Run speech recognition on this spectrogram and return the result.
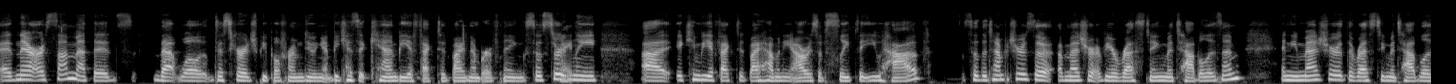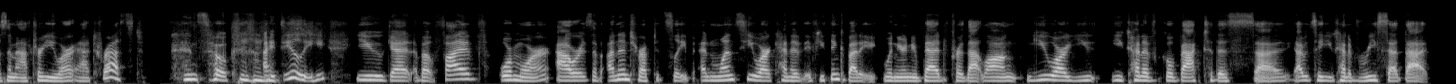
And there are some methods that will discourage people from doing it because it can be affected by a number of things. So, certainly, uh, it can be affected by how many hours of sleep that you have. So, the temperature is a, a measure of your resting metabolism, and you measure the resting metabolism after you are at rest. And so, ideally you get about five or more hours of uninterrupted sleep and once you are kind of if you think about it when you're in your bed for that long you are you you kind of go back to this uh, i would say you kind of reset that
